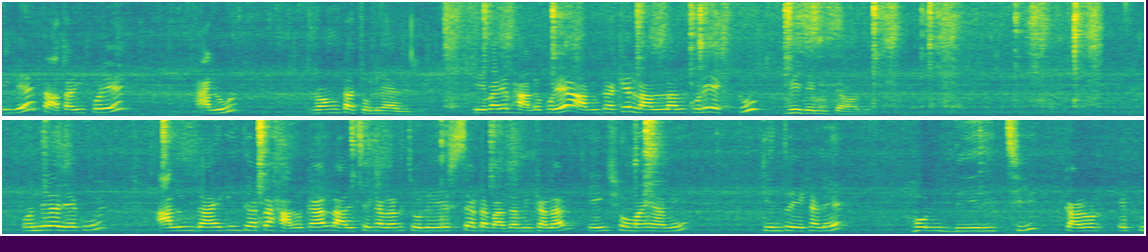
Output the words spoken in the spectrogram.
দিলে তাড়াতাড়ি করে আলুর রঙটা চলে আসবে। এবারে ভালো করে আলুটাকে লাল লাল করে একটু ভেজে নিতে হবে। বন্ধুরা, দেখুন, আলুর গায়ে কিন্তু একটা হালকা লালচে কালার চলে এসছে, একটা বাদামি কালার। এই সময় আমি কিন্তু এখানে হলুদ দিয়ে দিচ্ছি। কারণ একটু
